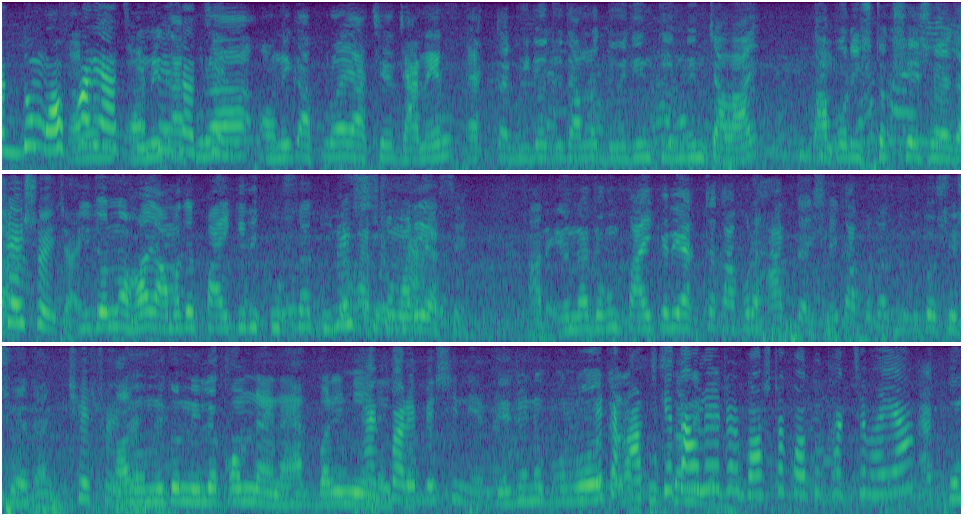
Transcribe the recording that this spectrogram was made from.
একদম অফারে আজকে অনেক আপুরা অনেক আপুরাই আছে জানেন একটা ভিডিও যদি আমরা দুই দিন তিন দিন চালাই তারপর স্টক শেষ হয়ে যায়। শেষ হয়ে যায়। এই জন্য হয় আমাদের পাইকারি খুচরা দুটো কাস্টমারই হ্যাঁ। আছে। আর এনারা যখন পাইকারি একটা কাপড়ে হাত দেয় সেই কাপড়টা দ্রুত শেষ হয়ে যায়। শেষ হয়ে যায়। উনি তো নিলে কম নেয় না একবারই নিয়ে নেয় একবারে বেশি নিয়ে নেন। এই জন্য বলব এটা আজকে তাহলে এটার গসটা কত থাকছে ভাইয়া? একদম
